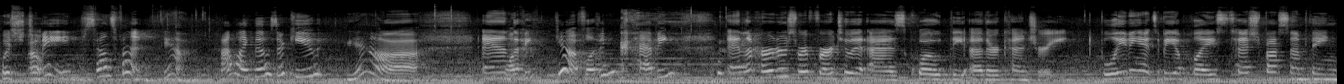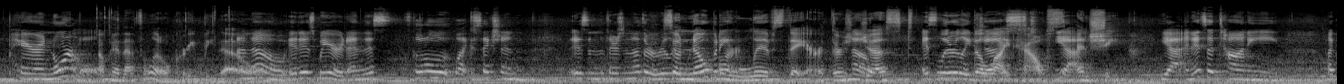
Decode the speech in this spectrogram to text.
which to Oh. me sounds fun. Yeah. I like those; they're cute. Yeah. And Fluffy? The, yeah, fluffy, happy. And the herders refer to it as quote the other country, believing it to be a place touched by something paranormal. Okay, that's a little creepy though. I know it is weird, and this little like section isn't. There's another really. So nobody part. lives there. There's No. just It's literally the just- lighthouse yeah. and sheep. Yeah, and it's a tiny. Like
